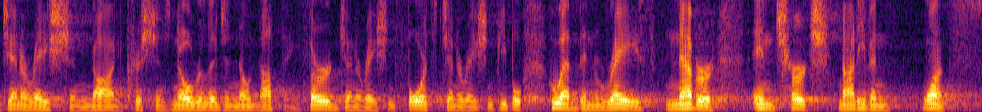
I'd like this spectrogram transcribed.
generation non Christians, no religion, no nothing, third generation, fourth generation, people who have been raised never in church, not even once.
